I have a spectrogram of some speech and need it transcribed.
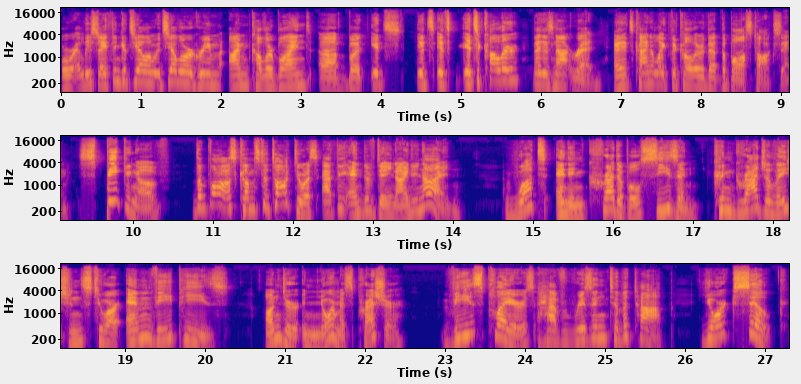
Or at least I think it's yellow. It's yellow or green. I'm colorblind. Uh, but it's, it's, it's, it's a color that is not red. And it's kind of like the color that the boss talks in. Speaking of, the boss comes to talk to us at the end of day 99. What an incredible season! Congratulations to our MVPs. Under enormous pressure, these players have risen to the top. York Silk,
